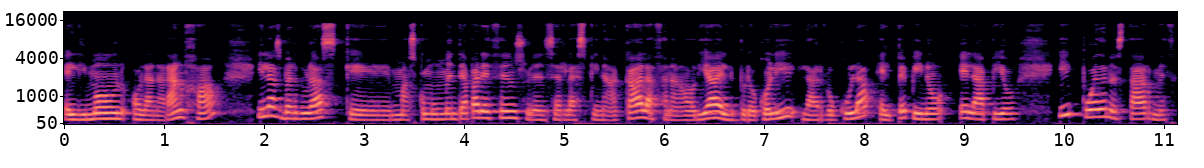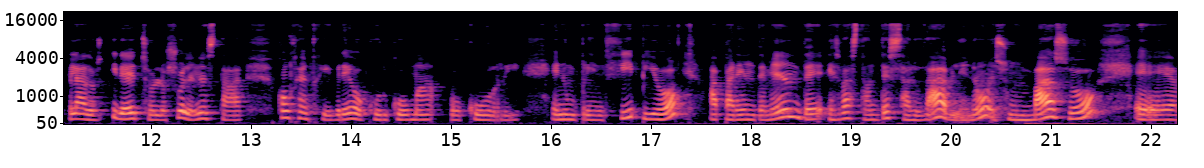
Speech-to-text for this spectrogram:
el limón o la naranja y las verduras que más comúnmente aparecen suelen ser la espinaca, la zanahoria, el brócoli, la rúcula, el pepino, el apio y pueden estar mezclados y de hecho lo suelen estar con jengibre o cúrcuma o curry. En un principio, aparentemente, es bastante saludable, ¿no? Es un vaso eh,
